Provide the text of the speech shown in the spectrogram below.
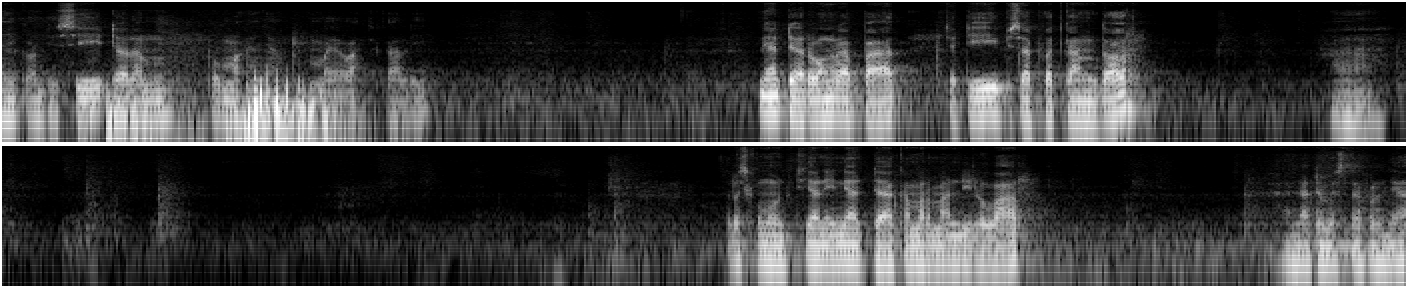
Ini kondisi dalam rumahnya mewah sekali ini ada ruang rapat jadi bisa buat kantor. Nah. terus kemudian ini ada kamar mandi luar. Ini ada wastafelnya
